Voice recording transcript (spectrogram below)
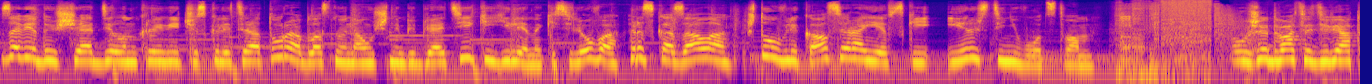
Заведующая отделом краеведческой литературы областной научной библиотеки Елена Киселева рассказала, что увлекался Раевский и растеневодством. Уже 29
